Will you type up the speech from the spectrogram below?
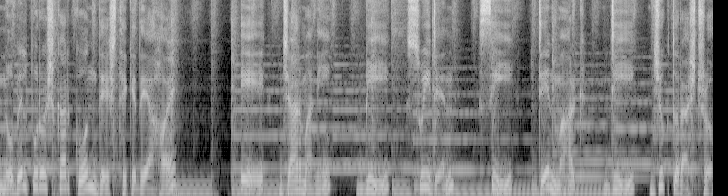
নোবেল পুরস্কার কোন দেশ থেকে দেয়া হয়? A, Germany, B, Sweden, C, Denmark, D, যুক্তরাষ্ট্র।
